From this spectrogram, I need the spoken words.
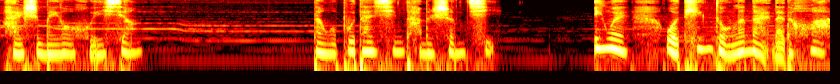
还是没有回乡。但我不担心他们生气，因为我听懂了奶奶的话。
